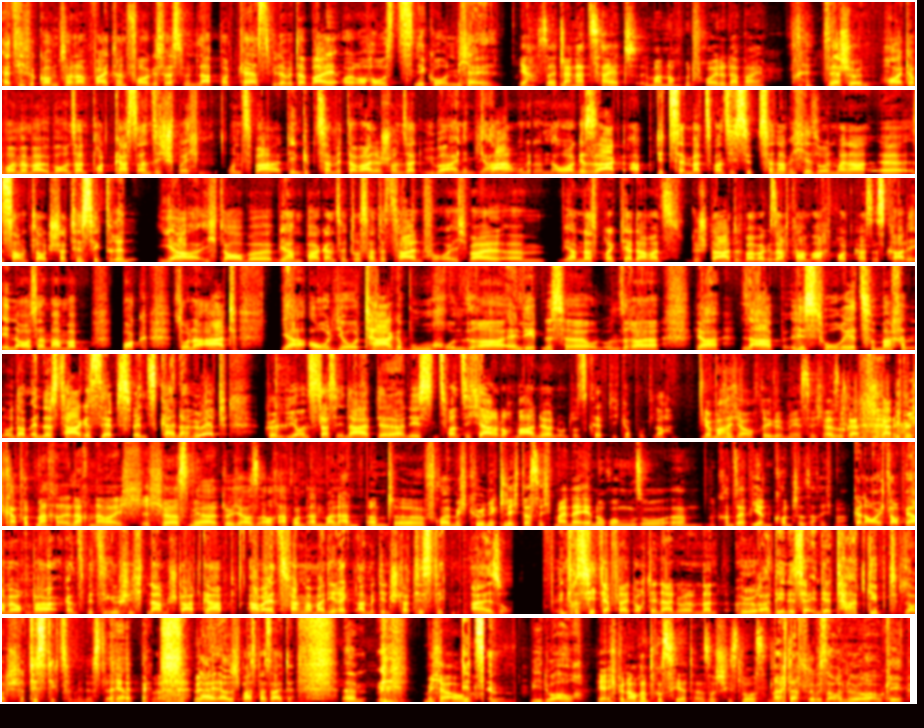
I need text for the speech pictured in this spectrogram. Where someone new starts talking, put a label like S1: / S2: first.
S1: Herzlich willkommen zu einer weiteren Folge des Westman Lab Podcast. Wieder mit dabei eure Hosts Nico und Michael.
S2: Ja, seit langer Zeit immer noch mit Freude dabei.
S1: Sehr schön. Heute wollen wir mal über unseren Podcast an sich sprechen. Und zwar, den gibt's ja mittlerweile schon seit über einem Jahr. Und genauer gesagt, ab Dezember 2017 habe ich hier so in meiner äh, Soundcloud-Statistik drin. Ja, ich glaube, wir haben ein paar ganz interessante Zahlen für euch, weil ähm, wir haben das Projekt ja damals gestartet, weil wir gesagt haben, ach, Podcast ist gerade in, außerdem haben wir Bock, so eine Art ja, Audio-Tagebuch unserer Erlebnisse und unserer ja, Lab-Historie zu machen. Und am Ende des Tages, selbst wenn es keiner hört, können wir uns das innerhalb der nächsten 20 Jahre nochmal anhören und uns kräftig kaputt lachen.
S2: Ja, mache ich auch regelmäßig. Also gar nicht, gar nicht mich kaputt machen, lachen, aber ich, ich höre es mir durchaus auch ab und an mal an und äh, freue mich königlich, dass ich meine Erinnerungen so ähm, konservieren konnte, sag ich mal.
S1: Genau, ich glaube, wir haben ja auch ein paar ganz witzige Geschichten am Start gehabt. Aber jetzt fangen wir mal direkt an mit den Statistiken. Also, interessiert ja vielleicht auch den einen oder anderen Hörer, den es ja in der Tat gibt, laut Statistik zumindest. Ja. Nein, also Spaß beiseite. Ähm,
S2: Mich ja auch.
S1: Dezember, wie du auch.
S2: Ja, ich bin auch interessiert, also schieß los.
S1: Ach, ich dachte, du bist auch ein Hörer, okay.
